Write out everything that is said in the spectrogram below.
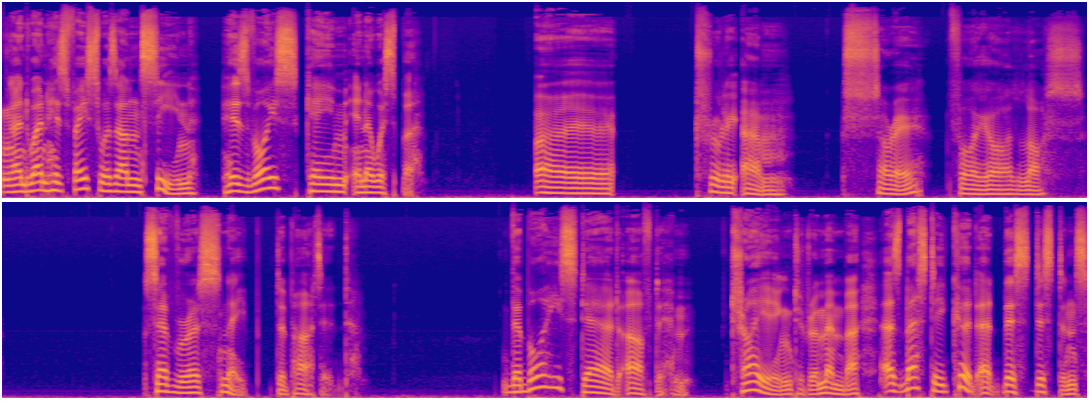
and when his face was unseen, his voice came in a whisper. I truly am sorry for your loss. Severus Snape departed. The boy stared after him, trying to remember, as best he could at this distance,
